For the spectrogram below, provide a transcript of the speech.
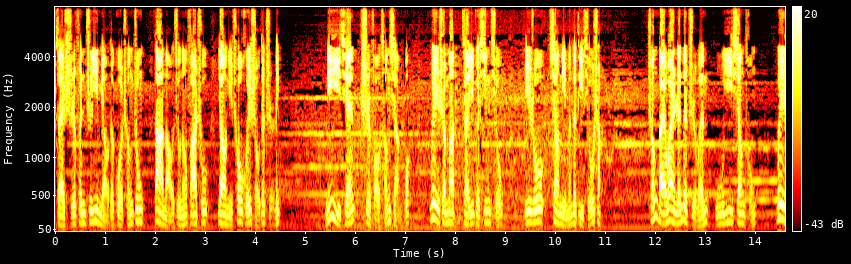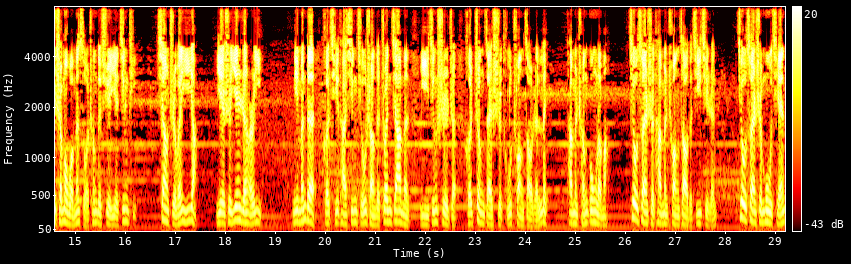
在十分之一秒的过程中，大脑就能发出要你抽回手的指令。你以前是否曾想过，为什么在一个星球，比如像你们的地球上，成百万人的指纹无一相同？为什么我们所称的血液晶体像指纹一样，也是因人而异？你们的和其他星球上的专家们已经试着和正在试图创造人类，他们成功了吗？就算是他们创造的机器人，就算是目前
